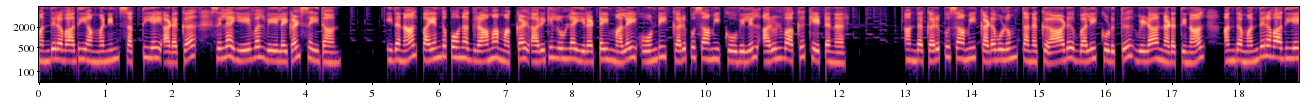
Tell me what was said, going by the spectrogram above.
மந்திரவாதி அம்மனின் சக்தியை அடக்க சில ஏவல் வேலைகள் செய்தான். இதனால் பயந்து போன கிராம மக்கள் அருகிலுள்ள இரட்டை மலை ஓண்டி கருப்புசாமி கோவிலில் அருள்வாக்கு கேட்டனர். அந்த கருப்புசாமி கடவுளும் தனக்கு ஆடு பலி கொடுத்து விழா நடத்தினால் அந்த மந்திரவாதியை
